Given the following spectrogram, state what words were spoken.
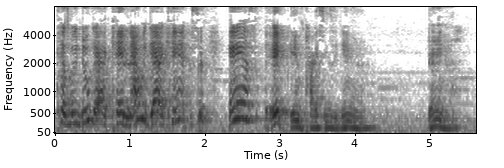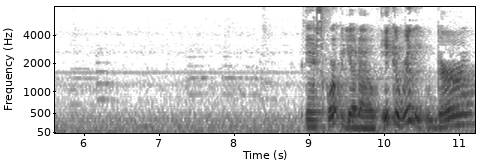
Because we do got can now we got Cancer. And, and Pisces again. Damn. And Scorpio though, it could really, girl,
